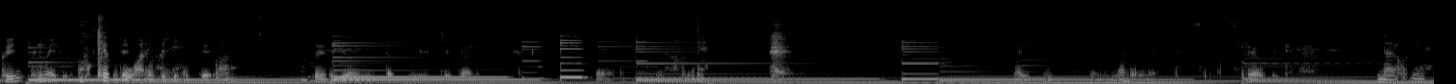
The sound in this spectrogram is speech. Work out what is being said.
車椅子みたいな持ってきても。らって、うん。それで病院に行ったっていう記憶がある。なるほどね。まあいいなんだろうね。そそれは覚えてるな。なるほどね。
